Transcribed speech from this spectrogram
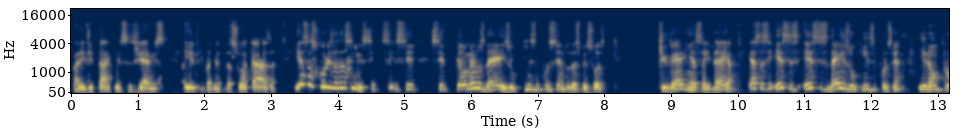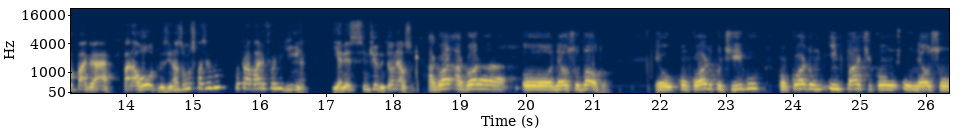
para evitar que esses germes entre para dentro da sua casa. E essas coisas, assim, se, se, se, se pelo menos 10 ou 15% das pessoas tiverem essa ideia, essas, esses, esses 10 ou 15% irão propagar para outros, e nós vamos fazendo o trabalho formiguinha. E é nesse sentido. Então, Nelson. Agora, agora o Nelson Baldo, eu concordo contigo, concordo em parte com o Nelson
